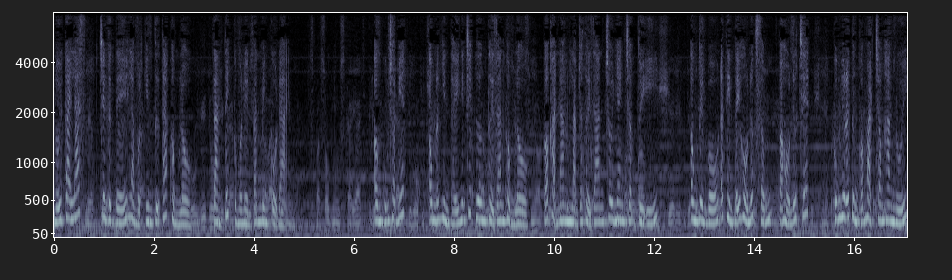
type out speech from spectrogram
núi Kailas trên thực tế là một kim tự tháp khổng lồ, tàn tích của một nền văn minh cổ đại. Ông cũng cho biết, ông đã nhìn thấy những chiếc gương thời gian khổng lồ có khả năng làm cho thời gian trôi nhanh chậm tùy ý. Ông tuyên bố đã tìm thấy hồ nước sống và hồ nước chết, cũng như đã từng có mặt trong hang núi,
